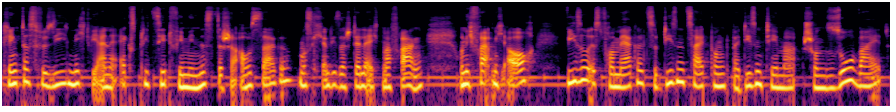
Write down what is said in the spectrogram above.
Klingt das für Sie nicht wie eine explizit feministische Aussage? Muss ich an dieser Stelle echt mal fragen. Und ich frage mich auch, wieso ist Frau Merkel zu diesem Zeitpunkt bei diesem Thema schon so weit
